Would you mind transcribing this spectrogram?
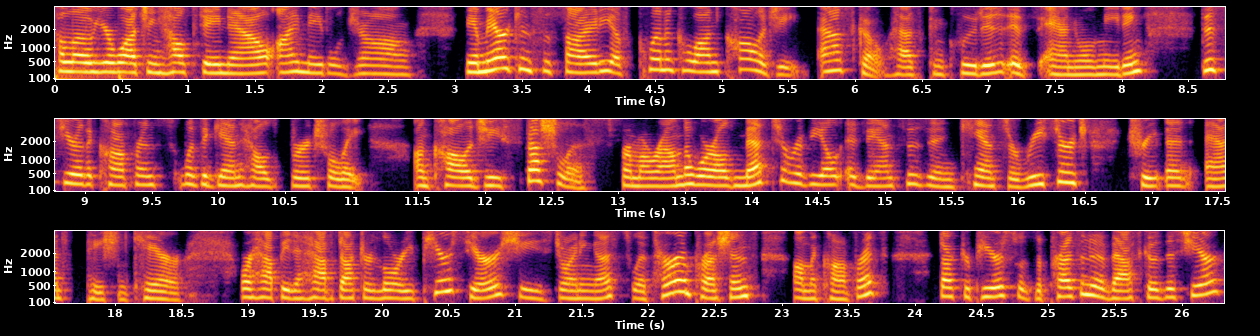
Hello, you're watching HealthDay Now. I'm Mabel Zhang. The American Society of Clinical Oncology, ASCO, has concluded its annual meeting. This year, the conference was again held virtually. Oncology specialists from around the world met to reveal advances in cancer research, treatment, and patient care. We're happy to have Dr. Lori Pierce here. She's joining us with her impressions on the conference. Dr. Pierce was the president of ASCO this year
